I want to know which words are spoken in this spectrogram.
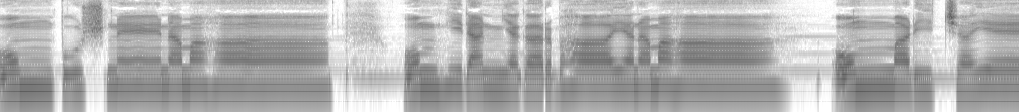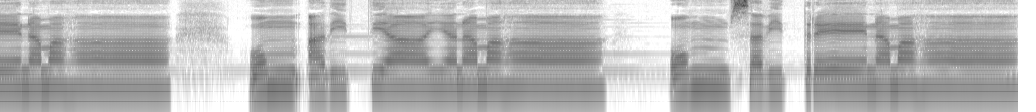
ॐ पुष्णे नमः। Om Hiranyagarbhaya Namaha. Om Marichaye Namaha. Om Adityaya Namaha. Om Savitre Namaha.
